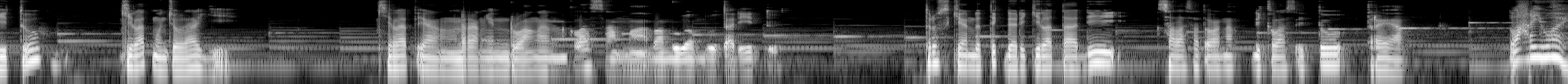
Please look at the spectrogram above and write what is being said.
gitu, kilat muncul lagi. Kilat yang nerangin ruangan kelas sama bambu-bambu tadi itu. Terus sekian detik dari kilat tadi, salah satu anak di kelas itu teriak. Lari woi!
